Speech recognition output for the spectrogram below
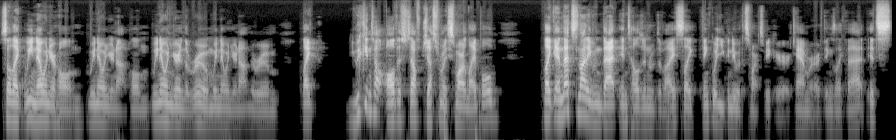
So like we know when you're home, we know when you're not home, we know when you're in the room, we know when you're not in the room. Like we can tell all this stuff just from a smart light bulb. Like, and that's not even that intelligent of a device. Like, think what you can do with a smart speaker or camera or things like that. It's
